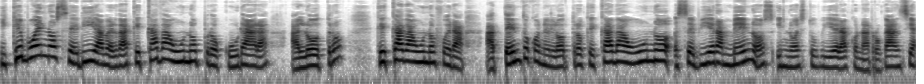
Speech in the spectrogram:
Y qué bueno sería, ¿verdad?, que cada uno procurara al otro, que cada uno fuera atento con el otro, que cada uno se viera menos y no estuviera con arrogancia.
